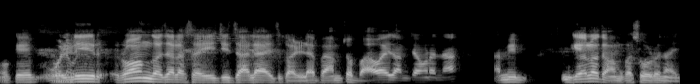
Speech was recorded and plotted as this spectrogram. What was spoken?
ओके? व्हडली रॉंग गजाल आसा ही जी जाल्या आयज घडल्या पळय आमचो भाव आयज आमच्या वांगडा ना. आमी गेलो तो आमकां सोडून आयज.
